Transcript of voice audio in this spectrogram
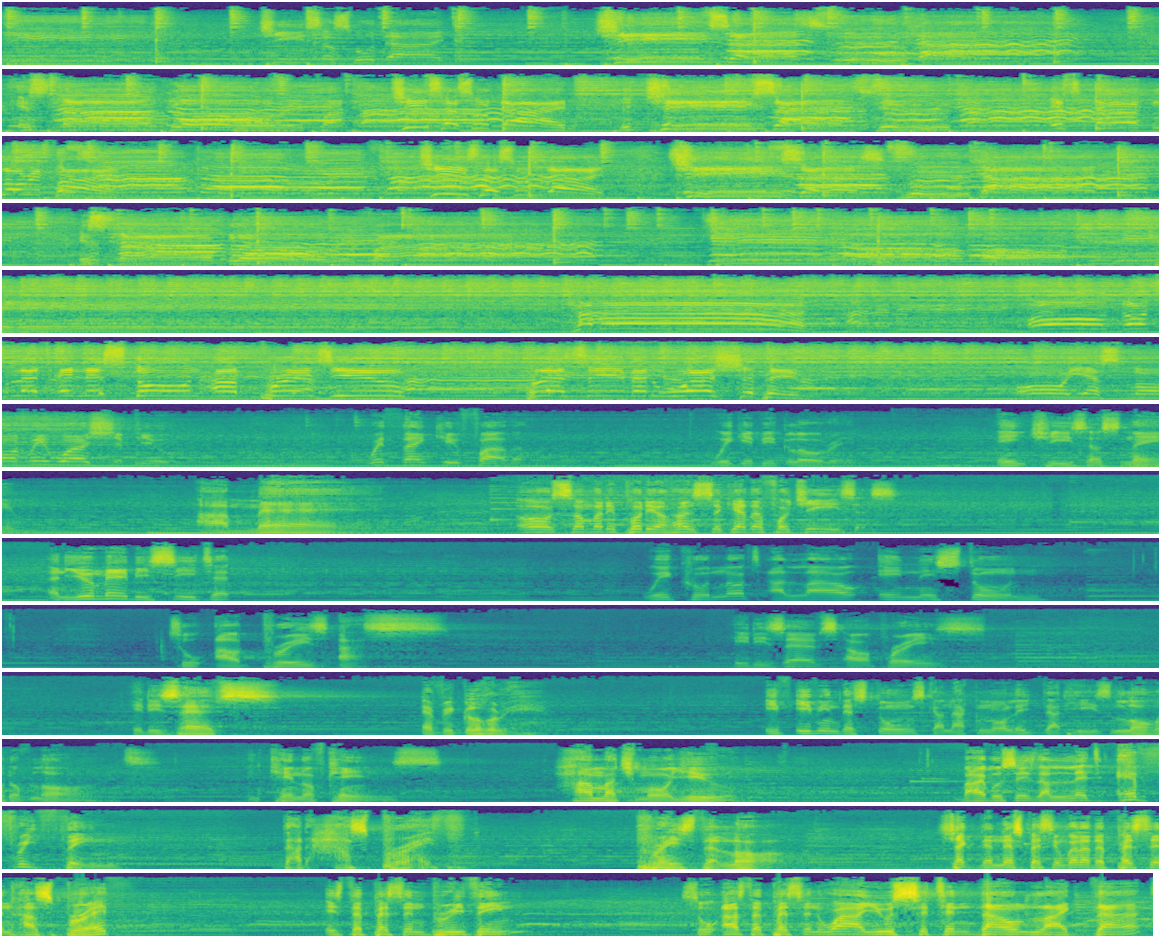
Jesus who died. Jesus who died is now glorified. Jesus who died. Jesus who died is now glorified. Jesus who died. Jesus who died is now glorified. Come on! Oh, don't let any stone outpraise you. Bless him and worship him. Oh, yes, Lord, we worship you. We thank you, Father. We give you glory. In Jesus' name. Amen. Oh, somebody put your hands together for Jesus. And you may be seated. We could not allow any stone to outpraise us. He deserves our praise. He deserves every glory. If even the stones can acknowledge that He is Lord of Lords and King of Kings, how much more you? Bible says that let everything that has breath praise the Lord. Check the next person whether the person has breath. Is the person breathing? So ask the person, why are you sitting down like that?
